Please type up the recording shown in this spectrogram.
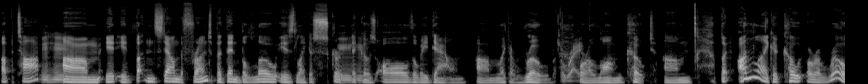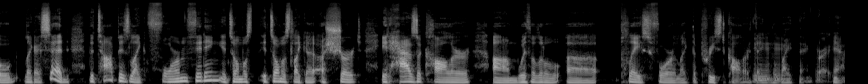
up top. Mhm. Um, it, it buttons down the front, but then below is like a skirt that Mhm. goes all the way down, um, like a robe Right. or a long coat. Um, but unlike a coat or a robe, like I said, the top is like form fitting. It's almost it's almost like a, a shirt. It has a collar um, with a little uh, place for like the priest collar thing, the Mhm. white thing. Right. Yeah.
